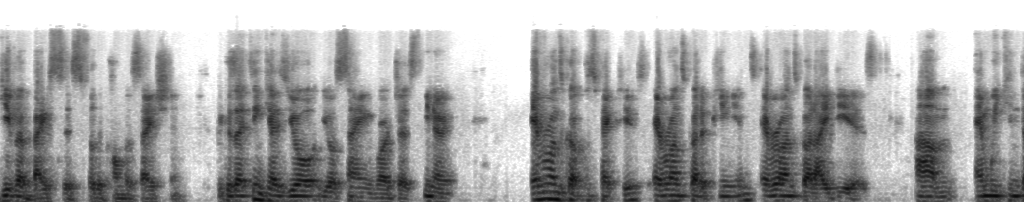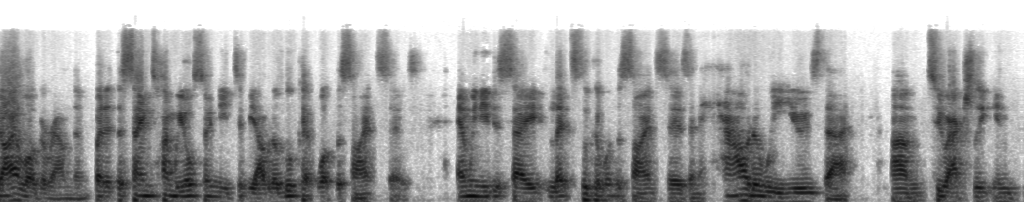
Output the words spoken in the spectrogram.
give a basis for the conversation. Because i think as you're you're saying Rogers, you know everyone's got perspectives everyone's got opinions everyone's got ideas um, and we can dialogue around them. But at the same time we also need to be able to look at what the science says. And we need to say, let's look at what the science says and how do we use that um, to actually in,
